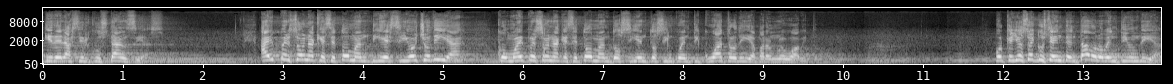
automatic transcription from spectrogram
y de las circunstancias. Hay personas que se toman 18 días, como hay personas que se toman 254 días para un nuevo hábito. Porque yo sé que usted ha intentado los 21 días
